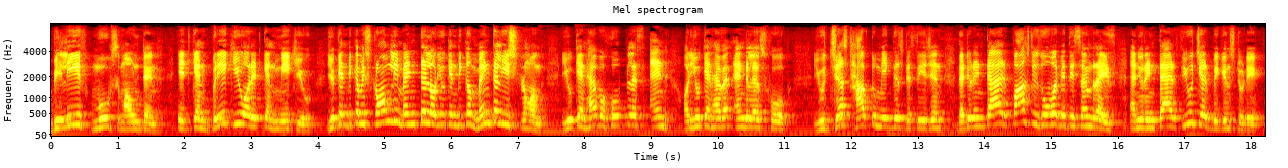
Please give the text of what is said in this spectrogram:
Belief moves mountain. It can break you or it can make you. You can become strongly mental or you can become mentally strong. You can have a hopeless end or you can have an endless hope. You just have to make this decision that your entire past is over with the sunrise and your entire future begins today.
